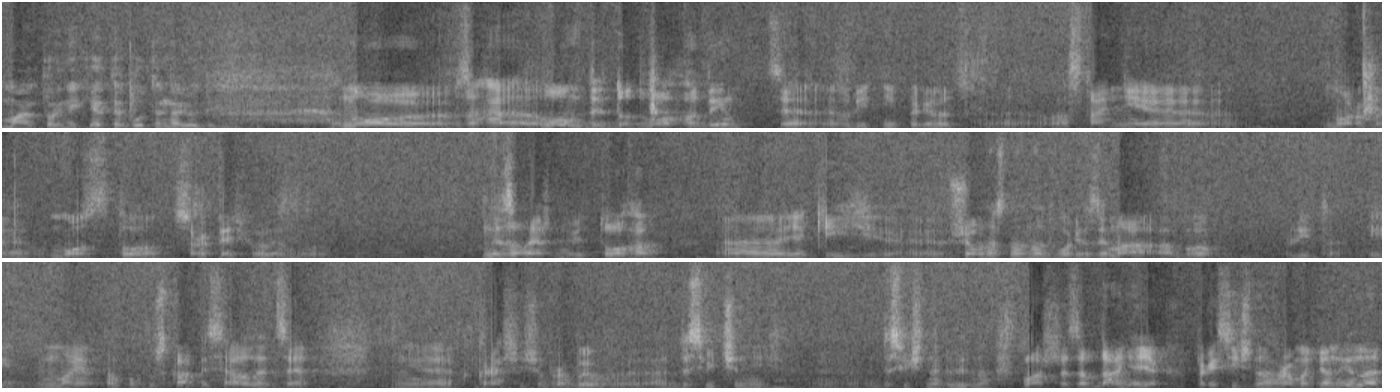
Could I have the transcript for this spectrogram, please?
мають турнікети бути на людині? Ну, загалом до двох годин, це в літній період. Е, Останні е, норми МОЗ то 45 хвилин були. Незалежно від того, який, що у нас на, на дворі, зима або літо. І він має там попускатися, але це е, краще, щоб робив е, досвідчений, е, досвідчена людина. Ваше завдання як пересічного громадянина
